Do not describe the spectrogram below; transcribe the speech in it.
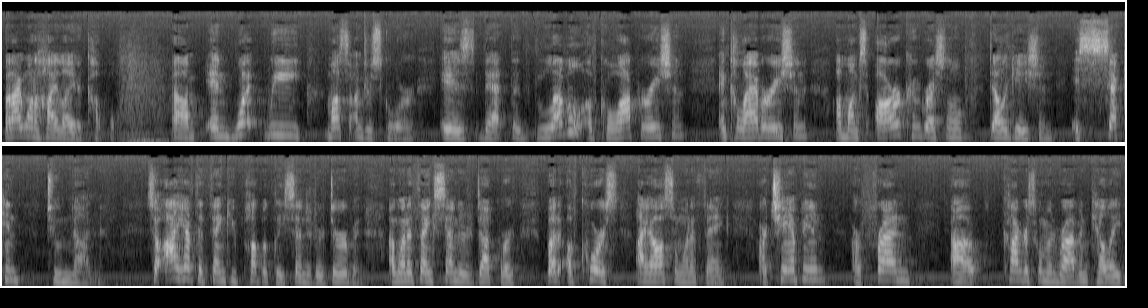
but I want to highlight a couple. Um, and what we must underscore is that the level of cooperation and collaboration amongst our congressional delegation is second to none. So I have to thank you publicly, Senator Durbin. I want to thank Senator Duckworth, but of course, I also want to thank our champion, our friend, uh, Congresswoman Robin Kelly.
